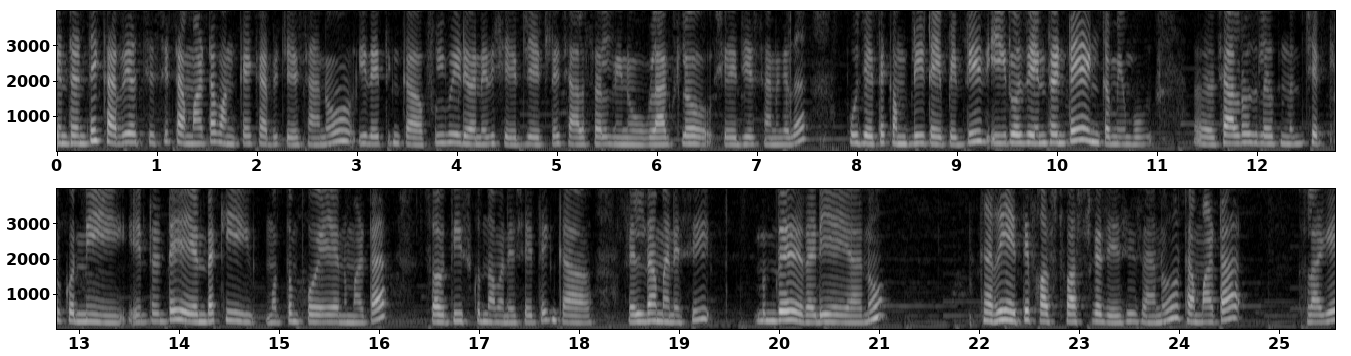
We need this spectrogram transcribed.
ఏంటంటే కర్రీ వచ్చేసి టమాటా వంకాయ కర్రీ చేశాను. ఇదైతే ఇంకా ఫుల్ వీడియో అనేది షేర్ చేయట్లేదు చాలాసార్లు నేను వ్లాగ్స్లో షేర్ చేశాను కదా. పూజ అయితే కంప్లీట్ అయిపోయింది. ఈరోజు ఏంటంటే ఇంకా మేము చాలా రోజులు అవుతుందండి. చెట్లు కొన్ని ఏంటంటే ఎండకి మొత్తం పోయాయి అనమాట సో అవి తీసుకుందాం అనేసి అయితే ఇంకా వెళ్దాం అనేసి ముందే రెడీ అయ్యాను. కర్రీ అయితే ఫాస్ట్ ఫాస్ట్గా చేసేసాను. టమాటా అలాగే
